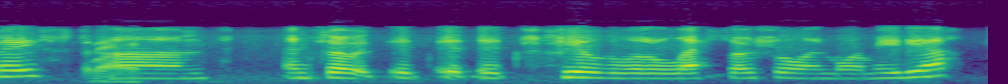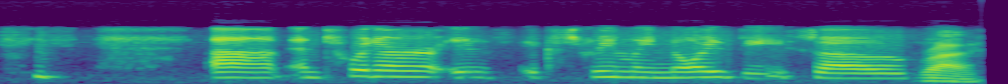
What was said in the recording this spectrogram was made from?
based, right. um, and so it, it, it, it feels a little less social and more media. um, and Twitter is extremely noisy, so right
